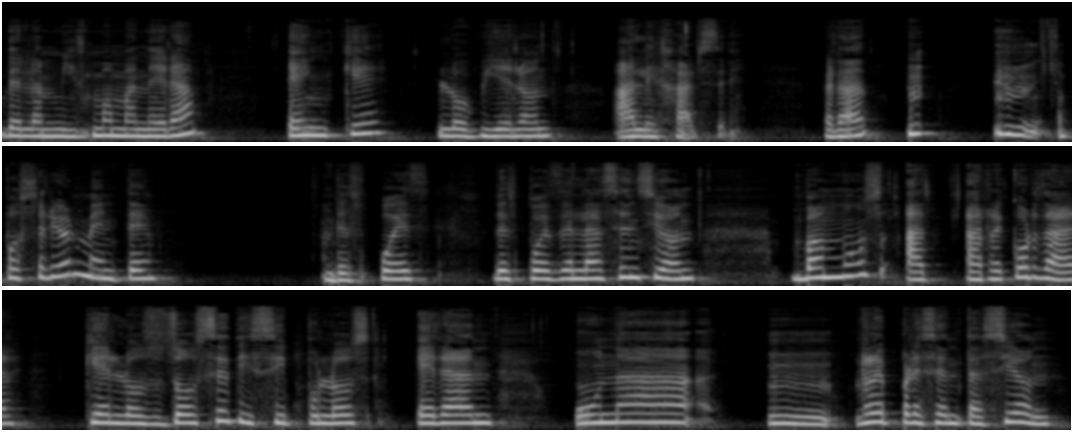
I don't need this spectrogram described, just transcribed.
de la misma manera en que lo vieron alejarse, ¿verdad? Posteriormente, después, después de la ascensión, vamos a, a recordar que los doce discípulos eran una mm, representación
